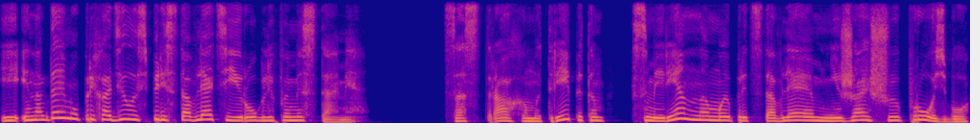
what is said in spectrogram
и иногда ему приходилось переставлять иероглифы местами. Со страхом и трепетом смиренно мы представляем нижайшую просьбу,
